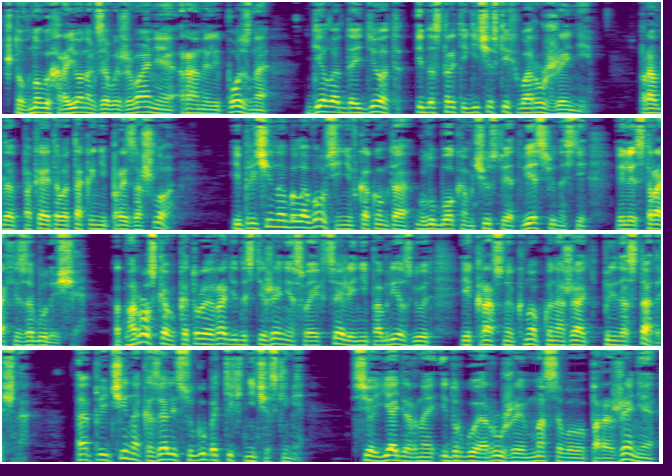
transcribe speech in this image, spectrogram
что в новых районах за выживание рано или поздно дело дойдет и до стратегических вооружений. Правда, пока этого так и не произошло – и причина была вовсе не в каком-то глубоком чувстве ответственности или страхе за будущее. Отморозков, которые ради достижения своих целей не побрезгуют и красную кнопку нажать предостаточно. А причины оказались сугубо техническими. Все ядерное и другое оружие массового поражения,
